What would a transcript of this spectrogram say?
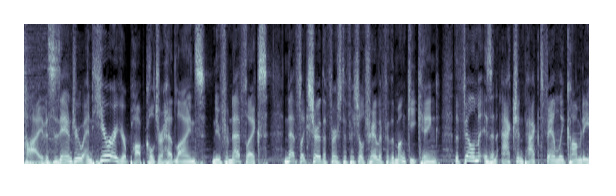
Hi, this is Andrew, and here are your pop culture headlines. New from Netflix Netflix shared the first official trailer for The Monkey King. The film is an action packed family comedy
